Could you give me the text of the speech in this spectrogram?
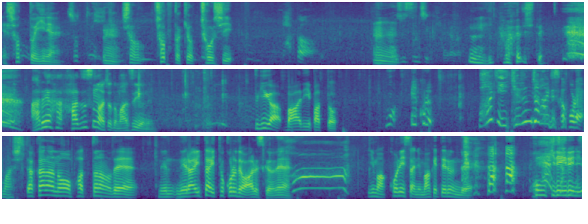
え、ショットいいね。ちょっとうん、ショ、ショット今日調子いい。パタうんー、50センチうん、マジで。あれは外すのはちょっとまずいよね。次がバーディーパット。えこれバーディーいけるんじゃないですかこれまあ、下からのパットなので、ね、狙いたいところではあるんですけどね。今、小西さんに負けてるんで、本気で入れに、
